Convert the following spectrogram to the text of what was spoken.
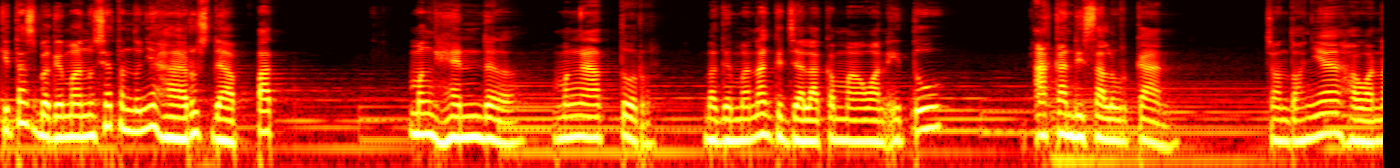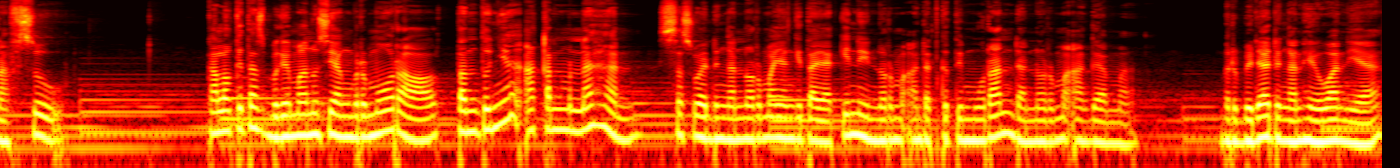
Kita sebagai manusia tentunya harus dapat menghandle, mengatur bagaimana gejala kemauan itu akan disalurkan. Contohnya hawa nafsu, kalau kita sebagai manusia yang bermoral, tentunya akan menahan sesuai dengan norma yang kita yakini, norma adat ketimuran dan norma agama. Berbeda dengan hewan ya,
